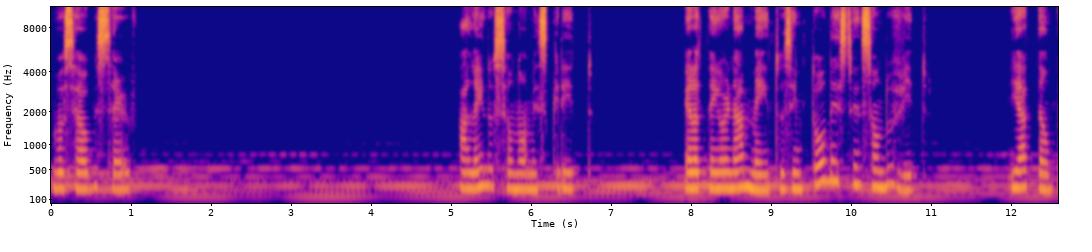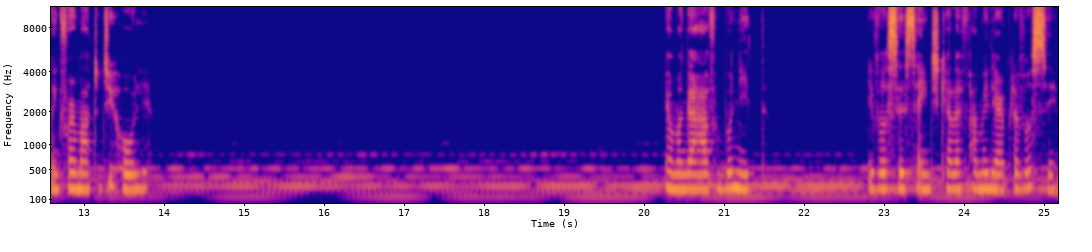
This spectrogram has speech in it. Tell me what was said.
você a observa. Além do seu nome escrito, ela tem ornamentos em toda a extensão do vidro e a tampa em formato de rolha. Uma garrafa bonita e você sente que ela é familiar para você.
